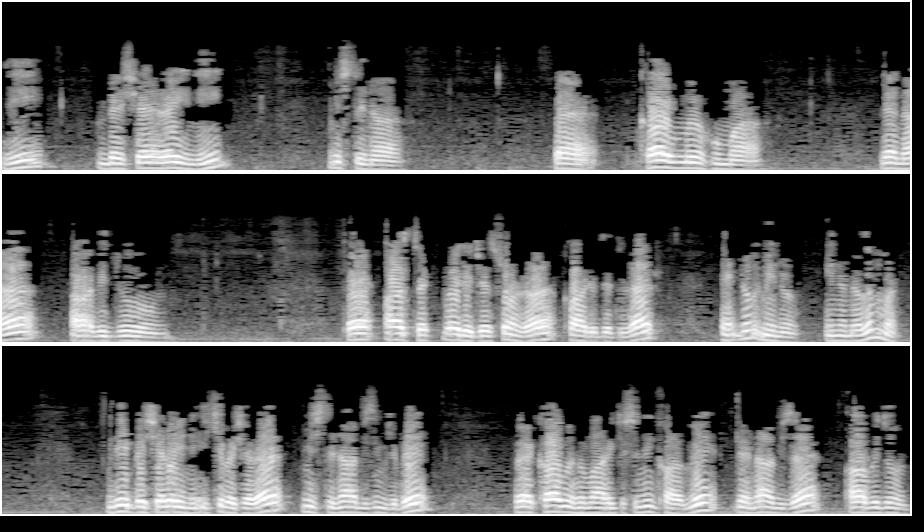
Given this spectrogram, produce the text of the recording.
li beşereyni mislina ve kavmuhuma lena abidun. Ve artık böylece sonra kâlu dediler e nu'minu inanalım mı? Li beşereyni iki beşere mislina bizim gibi ve kavmihuma ikisinin kavmi lena bize abidun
